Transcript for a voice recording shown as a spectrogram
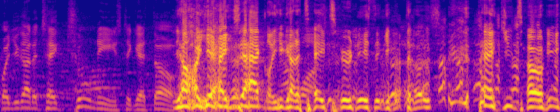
but you got to take two knees to get those. Oh yeah, exactly. You got to take two knees to get those. Thank you, Tony.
